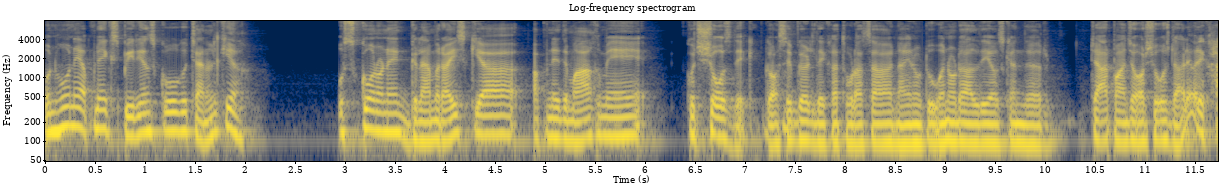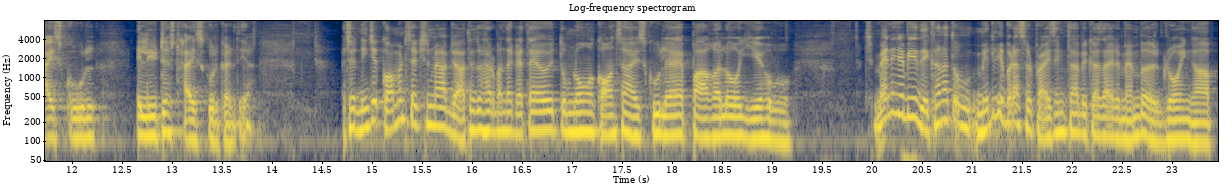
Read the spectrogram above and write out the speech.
उन्होंने अपने एक्सपीरियंस को चैनल किया। उसको उन्होंने ग्लैमराइज किया, अपने दिमाग में कुछ शोज़ देखे। गॉसिप गर्ल देखा थोड़ा सा nine O two one O डाल दिया उसके अंदर चार पाँच और शोज़ डाले और एक high school elitist high school कर दिया। अच्छा नीचे कमेंट सेक्शन में आप जाते हैं तो हर बंदा कहता है तुम लोगों का कौन सा हाई स्कूल है? पागल हो, ये हो, वो। मैंने जब ये देखा ना तो मेरे लिए बड़ा सरप्राइजिंग था because I remember growing up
